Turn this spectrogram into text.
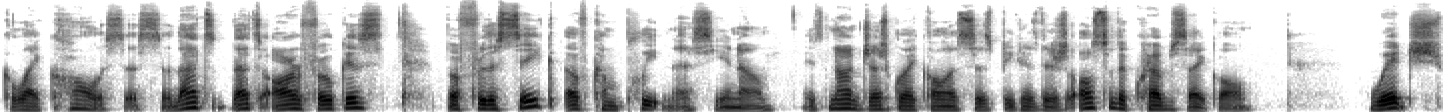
glycolysis. So that's that's our focus. But for the sake of completeness, you know, it's not just glycolysis because there's also the Krebs cycle, which,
